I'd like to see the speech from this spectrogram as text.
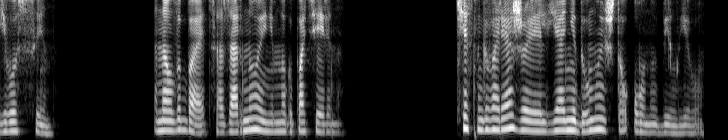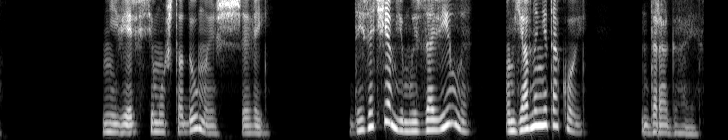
Его сын. Она улыбается озорно и немного потеряна. Честно говоря, Жоэль, я не думаю, что он убил его. Не верь всему, что думаешь, Шери. Да и зачем ему из-за виллы? Он явно не такой. Дорогая,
